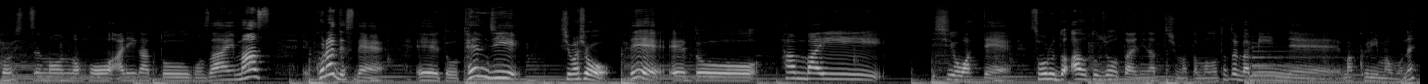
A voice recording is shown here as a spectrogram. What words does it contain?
ご質問の方ありがとうございます。これはですねえっ、ー、と展示しましょう。でえっ、ー、と販売し終わってソールドアウト状態になってしまったもの。例えばミンネ、まあ、クリマもね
